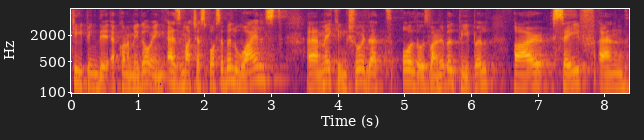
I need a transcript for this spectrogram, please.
keeping the economy going as much as possible whilst Uh, making sure that all those vulnerable people are safe and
